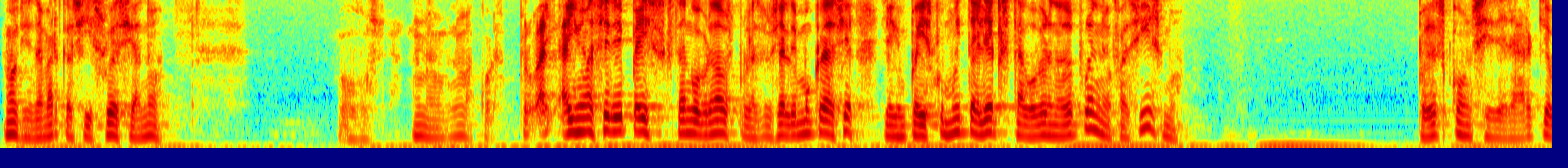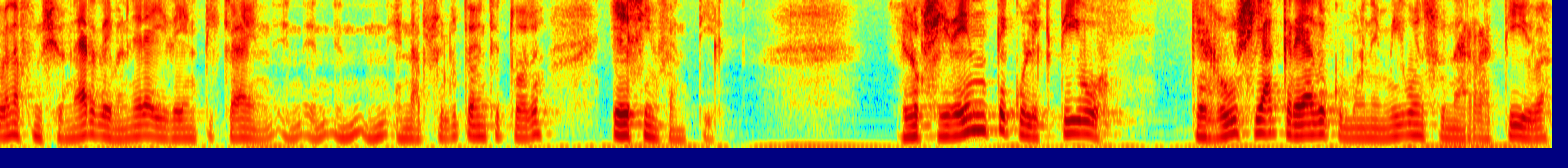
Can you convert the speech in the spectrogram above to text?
no, Dinamarca sí, Suecia no, no, me acuerdo, pero hay, hay una serie de países que están gobernados por la socialdemocracia y hay un país como Italia que está gobernado por el neofascismo. Puedes considerar que van a funcionar de manera idéntica en, absolutamente todo, es infantil. El occidente colectivo que Rusia ha creado como enemigo en su narrativa,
